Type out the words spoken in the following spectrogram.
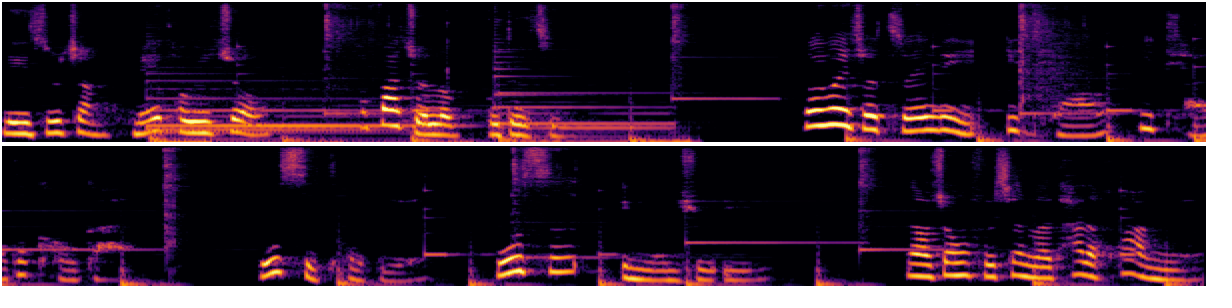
李组长眉头一皱，他发觉了不对劲，微微着嘴里一条一条的口感，如此特别。如此引人注意，脑中浮现了他的画面：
